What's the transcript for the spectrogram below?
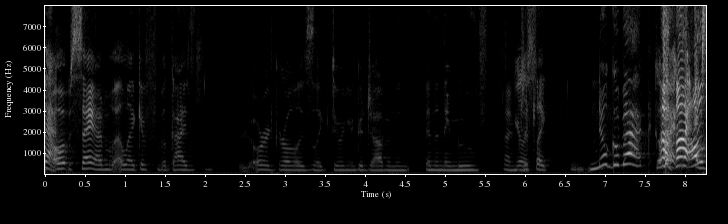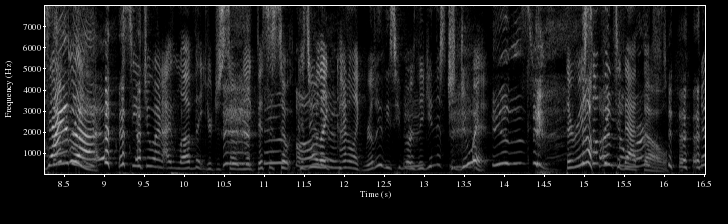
up say I'm like if a guy's or a girl is like doing a good job and then and then they move, I'm You're just like, no, go back. Go back. Exactly. See, Joanna, I love that you're just so like this is so because you're like kind of like really these people are thinking this. Just do it. Yeah, just- There is something to that worst. though. No,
